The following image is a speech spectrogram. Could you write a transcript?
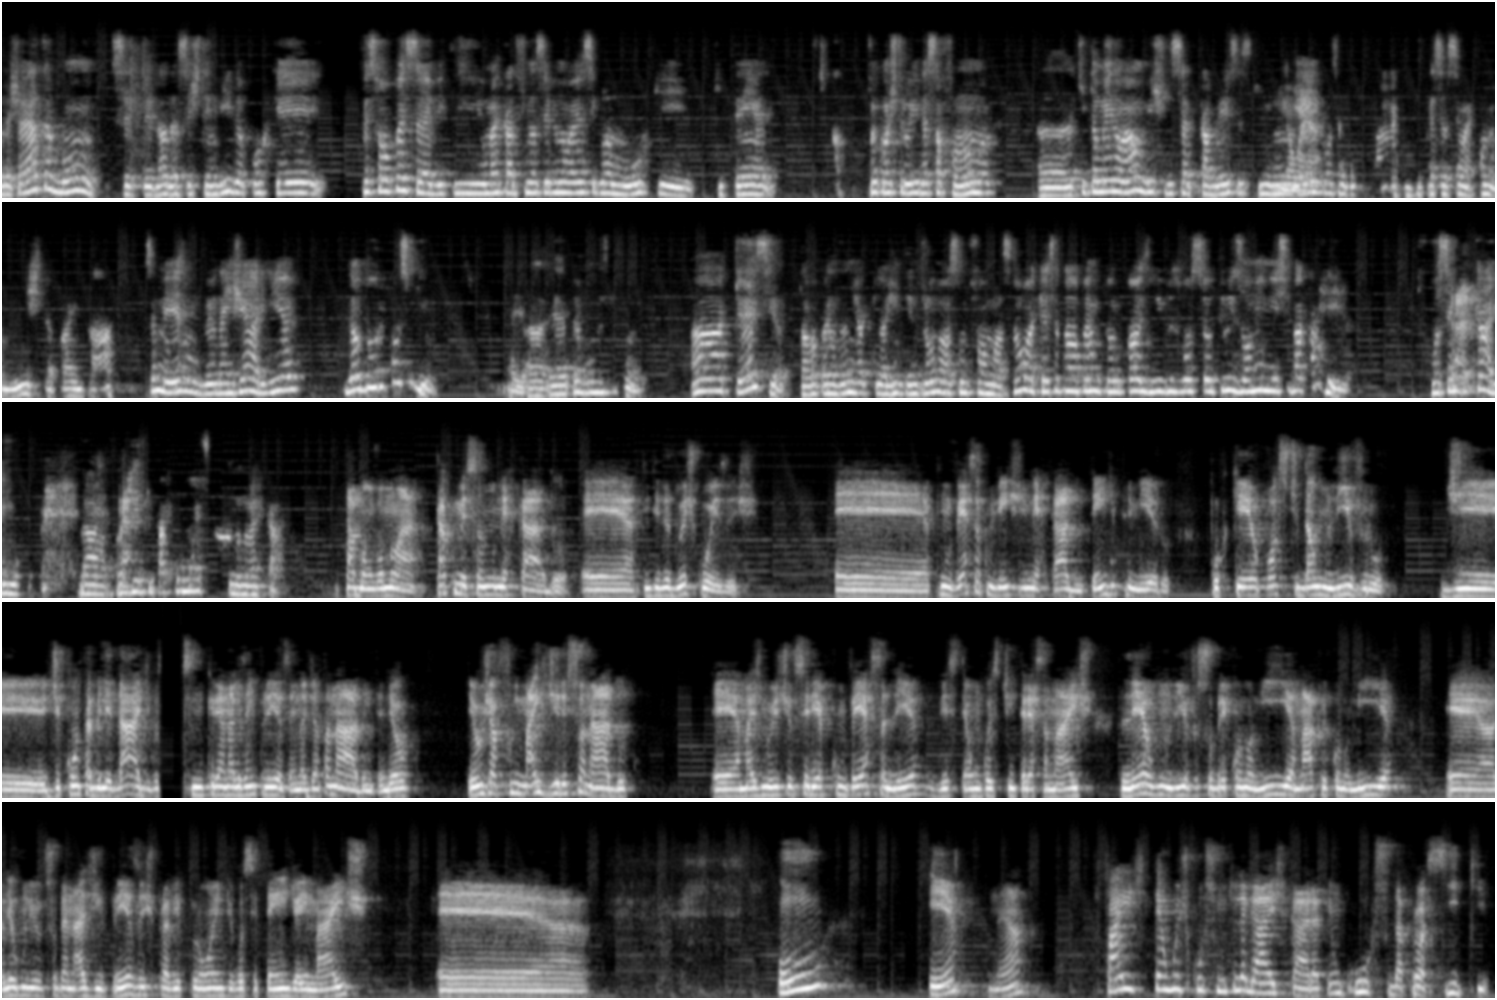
deixar. É até bom você ter dado essa estendida, porque o pessoal percebe que o mercado financeiro não é esse glamour que, que tem, foi construído essa fama, uh, que também não é um bicho de sete cabeças, que ninguém é. consegue entrar, que precisa ser um economista para entrar. Você mesmo veio da engenharia, deu duro e conseguiu. Aí, uh, é até bom esse ponto. A Kessia estava perguntando, já que a gente entrou no assunto de formação, a Kessia estava perguntando quais livros você utilizou no início da carreira. Você indicaria para quem está começando no mercado? Tá bom, vamos lá. Tá começando no mercado, é, tem que entender duas coisas. É, conversa com gente de mercado, entende primeiro, porque eu posso te dar um livro de, de contabilidade, você não queria analisar a empresa, aí não adianta nada, entendeu? Eu já fui mais direcionado é, mas meu objetivo seria conversa, ler, ver se tem alguma coisa que te interessa mais, ler algum livro sobre economia, macroeconomia, é, ler algum livro sobre análise de empresas para ver por onde você tende a ir mais. É... Ou, e, né, faz, tem alguns cursos muito legais, cara. Tem um curso da ProSIC,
